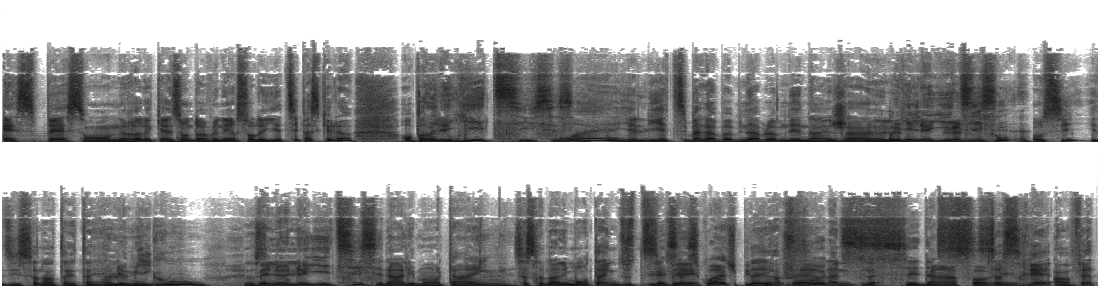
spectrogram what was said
espèce. On aura l'occasion de revenir sur le Yeti parce que là, on Oh, parle le Yeti, c'est ça. Ouais, il y a le Yeti, ben, l'abominable homme des neiges, hein. Ok, mi- le Yeti, migou c'est- aussi. Il dit ça dans Tintin. hein, Le migou. Mais son le, le Yeti, c'est dans les montagnes. Ce serait dans les montagnes du Tibet. Le Sasquatch puis Bigfoot, c'est dans la forêt. Ce serait en fait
